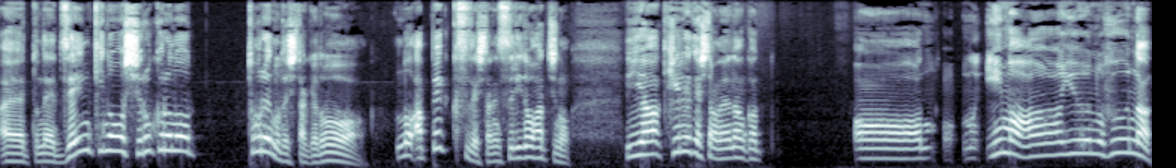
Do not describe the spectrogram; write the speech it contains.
えーっとね、前期の白黒のトレノでしたけど、のアペックスでしたね、スリードハッチの。いやー、綺麗でしたね。なんか、あー今、ああいうの風な、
